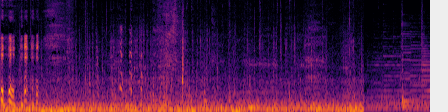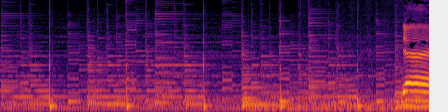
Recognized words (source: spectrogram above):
Yay!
